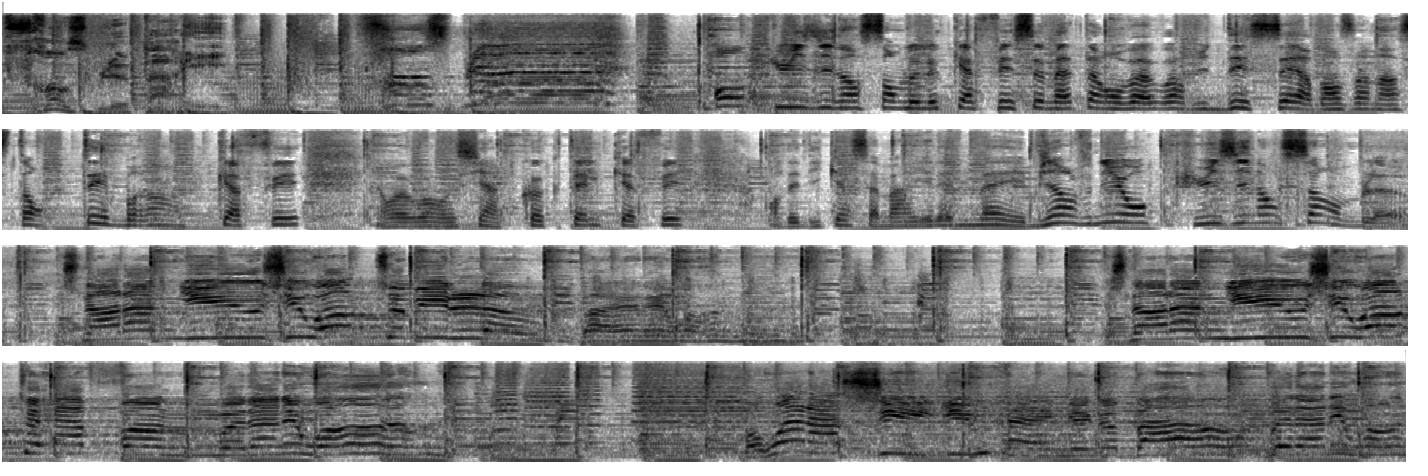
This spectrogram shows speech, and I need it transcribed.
France Bleu Paris. France Bleu. On cuisine ensemble le café ce matin. On va avoir du dessert dans un instant, thé brun café. Et on va avoir aussi un cocktail café en dédicace à Marie-Hélène May. Bienvenue, on cuisine ensemble. It's not unusual to be loved by anyone. It's not unusual to have fun with anyone. But when I see you hanging about with anyone,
